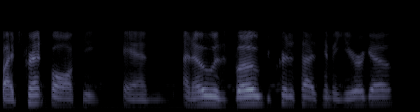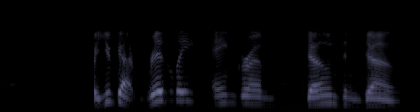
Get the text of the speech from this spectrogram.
by Trent Baalke. And I know it was vogue to criticize him a year ago, but you've got Ridley, Engram, Jones, and Jones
